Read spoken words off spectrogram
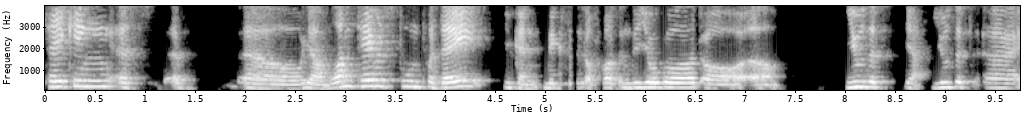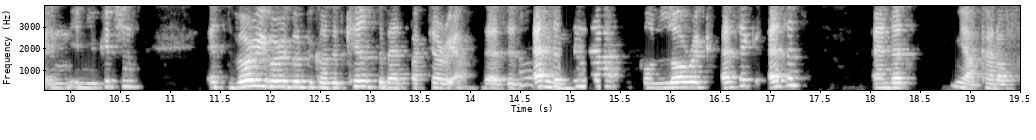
Taking a, a uh, yeah one tablespoon per day. You can mix it, of course, in the yogurt or um, use it. Yeah, use it uh, in in your kitchen. It's very very good because it kills the bad bacteria. There's this okay. acid in there. It's called lauric acid. Acid, and that yeah, kind of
